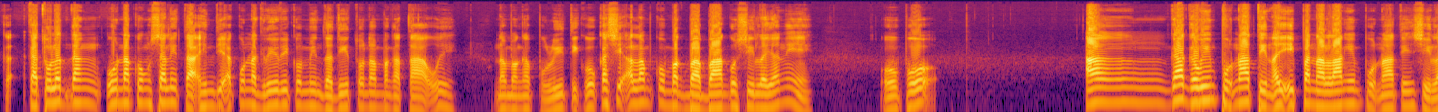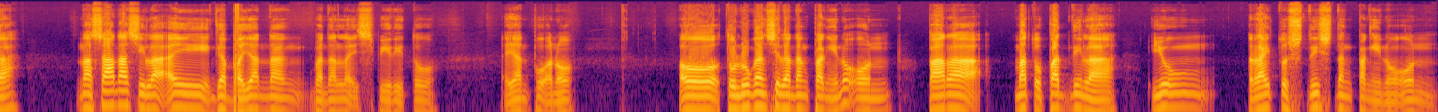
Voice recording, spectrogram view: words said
ka- katulad ng una kong salita, hindi ako nagre-recommenda dito ng mga tao eh, ng mga politiko. Kasi alam ko magbabago sila yan eh. Opo, ang gagawin po natin ay ipanalangin po natin sila na sana sila ay gabayan ng banal na espiritu. Ayan po ano. O tulungan sila ng Panginoon para matupad nila yung righteousness ng Panginoon.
